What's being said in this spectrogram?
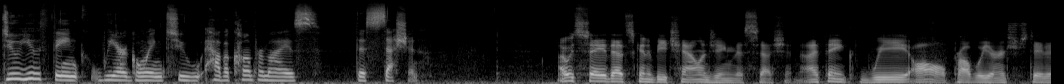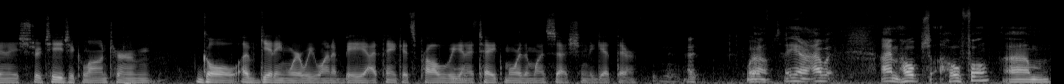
Do you think we are going to have a compromise this session? I would say that's going to be challenging this session. I think we all probably are interested in a strategic long term goal of getting where we want to be. I think it's probably going to take more than one session to get there. Well, you know, I w- I'm hopes- hopeful. Um,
